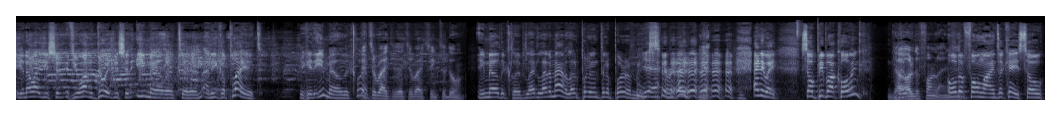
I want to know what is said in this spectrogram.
You know what? You should, if you want to do it, you should email it to him, and he could play it. You can email the clip. That's the right, that's the right thing to do. Email the clip. Let let him have it. Let him put it into the Purim mix. Yeah, right. anyway, so people are calling. Yeah, all the phone lines. All the phone lines. Okay, so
